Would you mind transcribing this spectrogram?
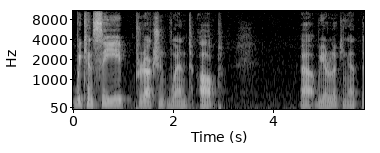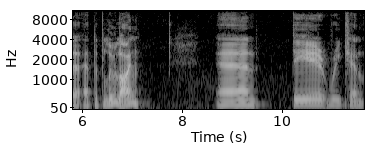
we can see production went up. Uh, we are looking at the at the blue line, and there we can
